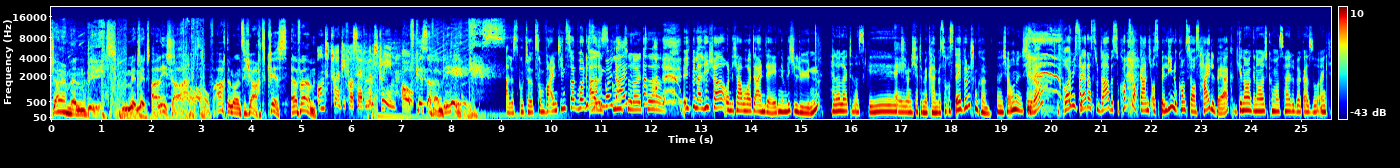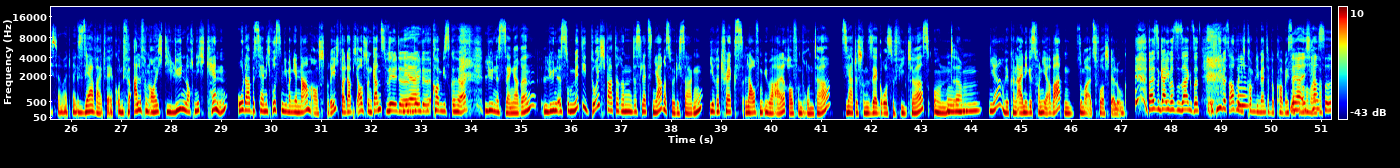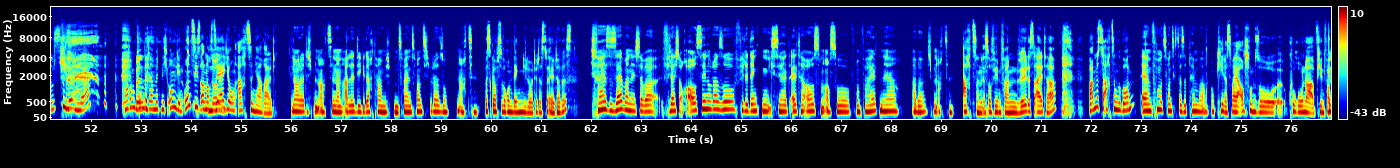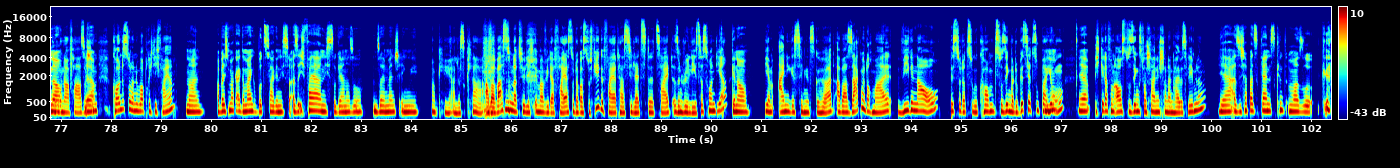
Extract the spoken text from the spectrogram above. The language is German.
German Beat mit, mit Alicia auf 98.8 KISS FM Und 24-7 im Stream. auf kissfm.de. Alles Gute zum Valentinstag, wollte ich Alles sagen. euch Gute. Leute. Ich bin Alicia und ich habe heute ein Date, nämlich Lünen. Hallo Leute, was geht? Ey, und ich hätte mir kein besseres Date wünschen können. Ja, ich auch nicht. Oder? Ich freue mich sehr, dass du da bist. Du kommst doch gar nicht aus Berlin, du kommst ja aus Heidelberg. Genau, genau. Ich komme aus Heidelberg, also eigentlich sehr weit weg. Sehr weit weg. Und für alle von euch, die Lünen noch nicht kennen oder bisher nicht wussten, wie man ihren Namen ausspricht, weil da habe ich auch schon ganz wilde, Ja. wilde Kombis gehört. Lünen ist Sängerin. Lünen ist somit die Durchstarterin des letzten Jahres, würde ich sagen. Ihre Tracks laufen überall, rauf und runter. Sie hatte schon sehr große Features und ähm, ja, wir können einiges von ihr erwarten, so mal als Vorstellung. Weißt du gar nicht, was du sagen sollst. Ich liebe es auch, wenn ich Komplimente bekomme. Ich sag Ja, auch ich hasse einfach, es. Schlimm, ne? Warum können wir damit nicht umgehen? Und sie ist auch noch Null. sehr jung, 18 Jahre alt. Genau, Leute, ich bin 18. An alle, die gedacht haben, ich bin 22 oder so. Ich bin 18. Was glaubst du, warum denken die Leute, dass du älter bist? Ich weiß es selber nicht, aber vielleicht auch Aussehen oder so. Viele denken, ich sehe halt älter aus und auch so vom Verhalten her. Aber ich bin 18. 18 ist auf jeden Fall ein wildes Alter. Wann bist du 18 geworden? Ähm, 25. September. Okay, das war ja auch schon so äh, Corona, auf jeden Fall Genau. Corona-Phase Ja. schon. Konntest du dann überhaupt richtig feiern? Nein. Aber ich mag allgemein Geburtstage nicht so. Also ich feiere nicht so gerne so. Bin so ein Mensch irgendwie. Okay, alles klar. Aber was du natürlich immer wieder feierst oder was du viel gefeiert hast die letzte Zeit, sind Releases von dir. Genau. Wir haben einige Singles gehört, aber sag mir doch mal, wie genau bist du dazu gekommen zu singen? Weil du bist jetzt super jung. Ja. Ich gehe davon aus, du singst wahrscheinlich schon dein halbes Leben lang. Ja, also ich habe als kleines Kind immer so,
